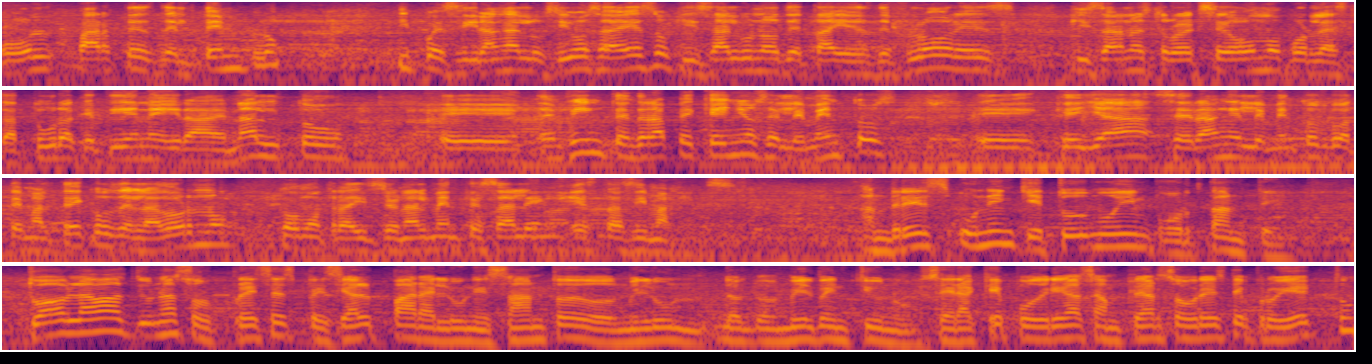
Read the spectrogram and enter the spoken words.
o partes del templo y pues irán alusivos a eso, quizá algunos detalles de flores, quizá nuestro ex homo por la estatura que tiene irá en alto, eh, en fin, tendrá pequeños elementos eh, que ya serán elementos guatemaltecos del adorno como tradicionalmente salen estas imágenes. Andrés, una inquietud muy importante. Tú hablabas de una sorpresa especial para el lunes santo de 2021. ¿Será que podrías ampliar sobre este proyecto?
